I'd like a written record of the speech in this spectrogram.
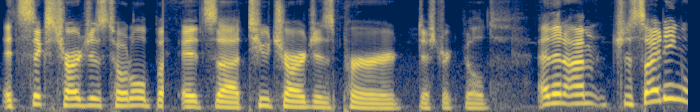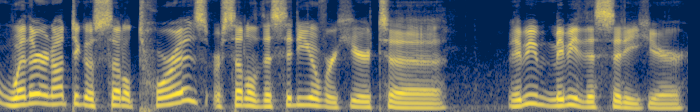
It's six charges total, but it's uh, two charges per district build. And then I'm deciding whether or not to go settle Torres or settle this city over here to maybe maybe this city here.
